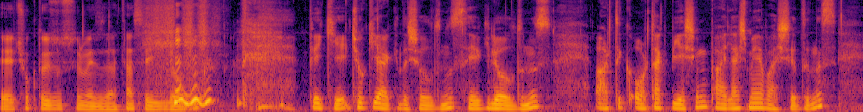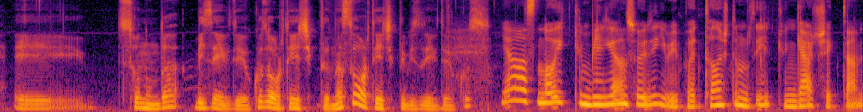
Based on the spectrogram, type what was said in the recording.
Ee, çok da uzun sürmedi zaten sevgili olduk. Peki çok iyi arkadaş oldunuz, sevgili oldunuz. Artık ortak bir yaşamı paylaşmaya başladınız. Ee, sonunda biz evde yokuz ortaya çıktı. Nasıl ortaya çıktı biz evde yokuz? Ya aslında o ilk gün Bilgehan'ın söylediği gibi tanıştığımız ilk gün gerçekten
